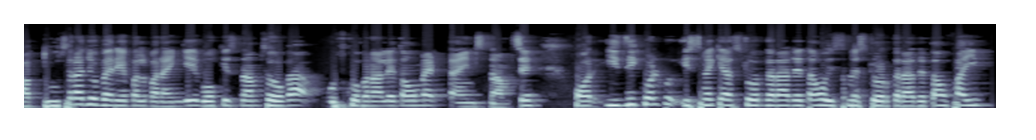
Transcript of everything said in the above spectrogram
अब दूसरा जो वेरिएबल बनाएँगे, वो किस नाम से होगा? उसको बना लेता हूँ मैं टाइम्स नाम से। और इज़ इक्वल टू इसमें क्या स्टोर करा देता हूँ? इसमें स्टोर करा देता हूँ फाइव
